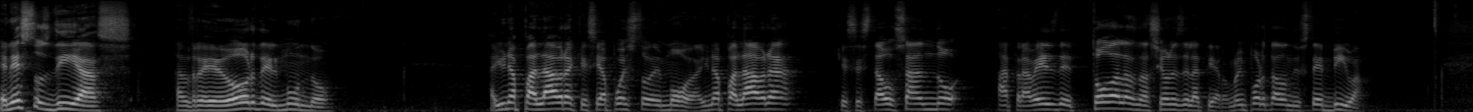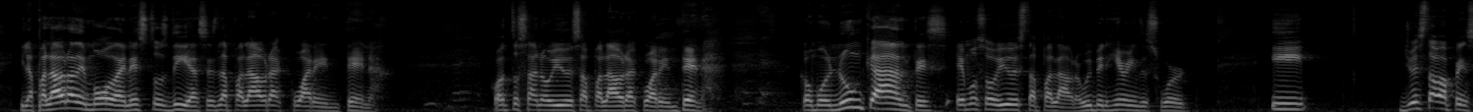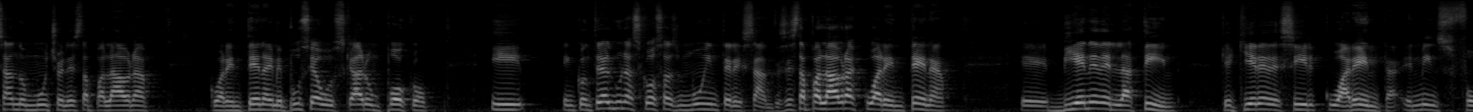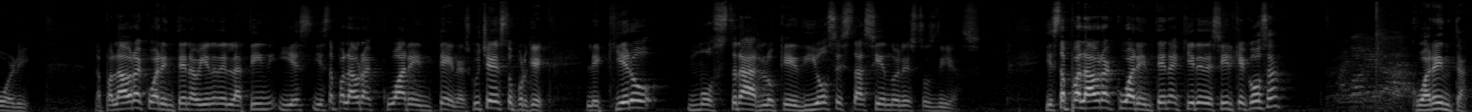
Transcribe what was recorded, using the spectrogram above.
En estos días, alrededor del mundo, hay una palabra que se ha puesto de moda, hay una palabra que se está usando a través de todas las naciones de la tierra, no importa donde usted viva. Y la palabra de moda en estos días es la palabra cuarentena. ¿Cuántos han oído esa palabra cuarentena? Como nunca antes hemos oído esta palabra. We've been hearing this word. Y yo estaba pensando mucho en esta palabra cuarentena y me puse a buscar un poco y encontré algunas cosas muy interesantes. Esta palabra cuarentena eh, viene del latín que quiere decir 40. It means 40. La palabra cuarentena viene del latín y, es, y esta palabra cuarentena, escuche esto porque le quiero mostrar lo que Dios está haciendo en estos días. Y esta palabra cuarentena quiere decir qué cosa? 40. 40.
